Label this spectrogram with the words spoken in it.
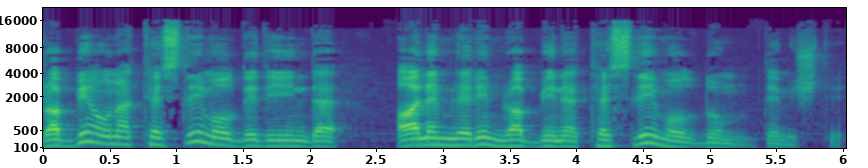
Rabbi ona teslim ol dediğinde alemlerin Rabbine teslim oldum demişti.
